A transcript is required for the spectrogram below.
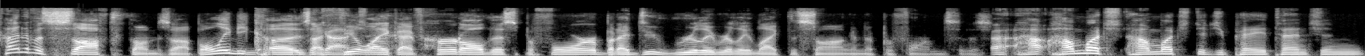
kind of a soft thumbs up, only because I feel like I've heard all this before, but I do really, really like the song and the performances. Uh, how how much how much did you pay attention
